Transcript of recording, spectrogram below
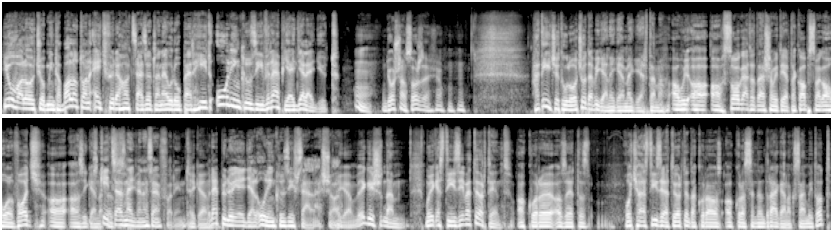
Jóval olcsóbb, mint a Balaton, egyfőre 650 euró per hét, all-inclusive repjegyel együtt. Hmm, gyorsan szorzás? Hát így se túl olcsó, de igen, igen, megértem. Ahogy a, a szolgáltatás, amit érte kapsz, meg ahol vagy, a, az igen. 240 ezer forint. Igen. Repülőjegyel, all-inclusive szállással. Igen, végig nem. Mondjuk ez tíz éve történt, akkor azért az, hogyha ez tíz éve történt, akkor az, akkor az szerintem drágának számított,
